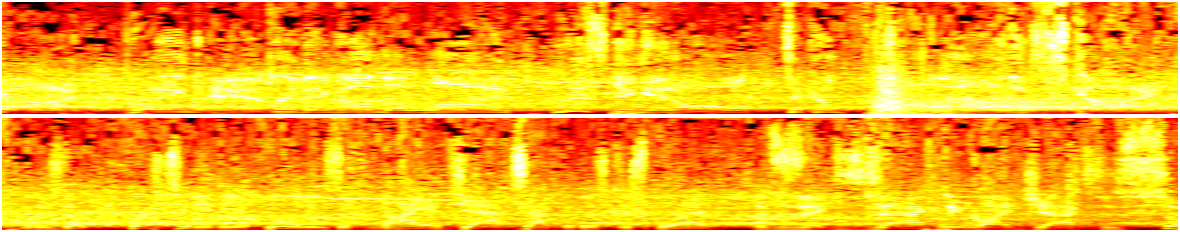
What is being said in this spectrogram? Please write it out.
God. Putting everything on the line, risking it all to come falling out of the sky. And there's no questioning the abilities of Nia Jax after this display. This is exactly why Jax is so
